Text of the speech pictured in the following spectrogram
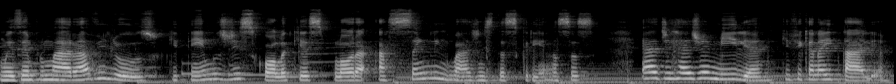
Um exemplo maravilhoso que temos de escola que explora as 100 linguagens das crianças é a de Reggio Emília, que fica na Itália,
